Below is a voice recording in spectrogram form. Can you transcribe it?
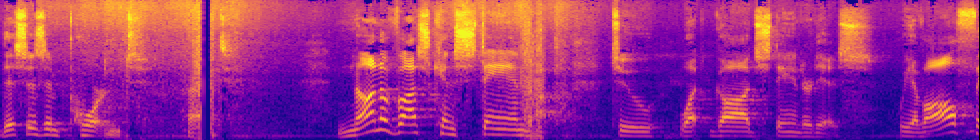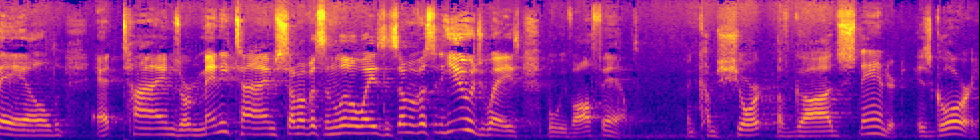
This is important, right? None of us can stand up to what God's standard is. We have all failed at times or many times, some of us in little ways and some of us in huge ways, but we've all failed and come short of God's standard, His glory.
